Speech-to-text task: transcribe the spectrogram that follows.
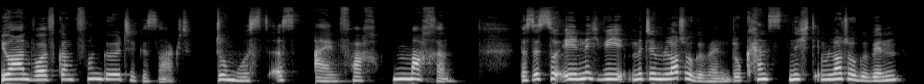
Johann Wolfgang von Goethe gesagt. Du musst es einfach machen. Das ist so ähnlich wie mit dem Lottogewinn. Du kannst nicht im Lotto gewinnen,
